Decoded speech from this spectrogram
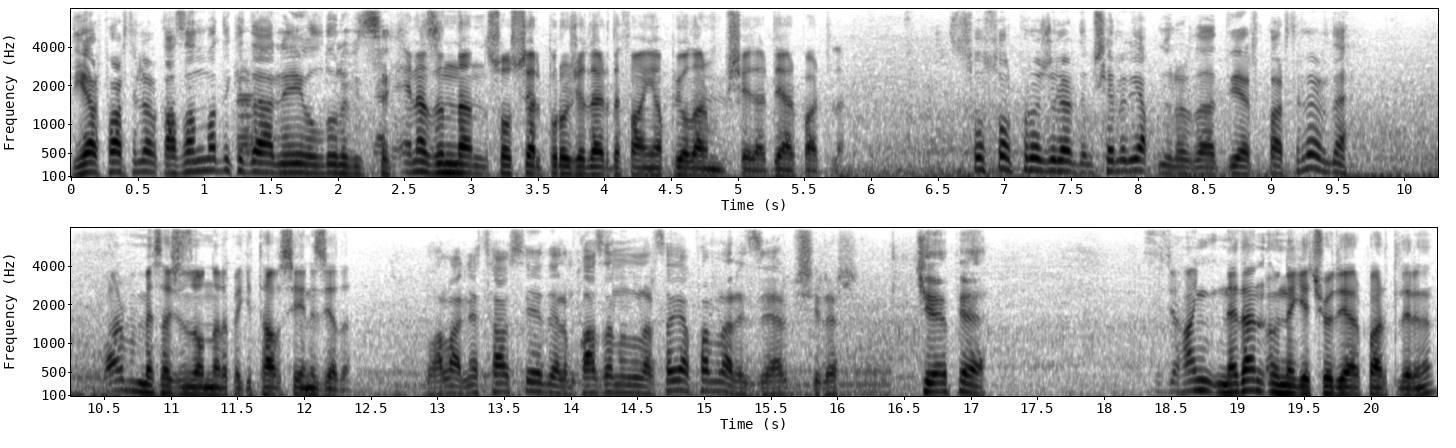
Diğer partiler kazanmadı ki daha ne olduğunu bilsek. En azından sosyal projelerde falan yapıyorlar mı bir şeyler diğer partiler? Sosyal projelerde bir şeyler yapmıyorlar daha diğer partiler de. Var mı mesajınız onlara peki, tavsiyeniz ya da? Valla ne tavsiye edelim kazanırlarsa yaparlarız ya bir şeyler. CHP. Sizce hangi, neden öne geçiyor diğer partilerinin?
